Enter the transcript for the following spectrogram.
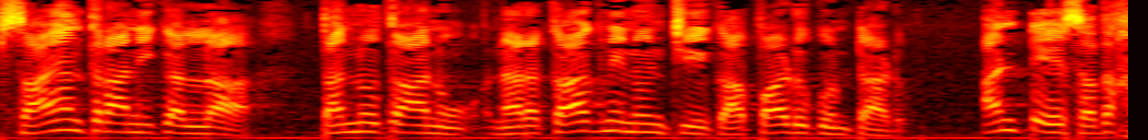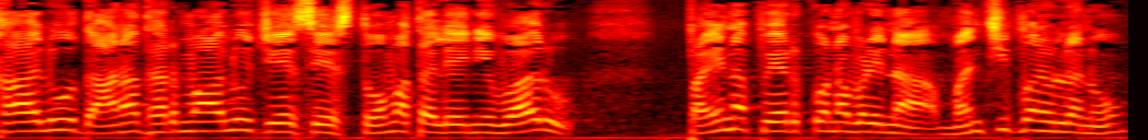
సాయంత్రానికల్లా తన్ను తాను నరకాగ్ని నుంచి కాపాడుకుంటాడు. అంటే సదహాలు దానధర్మాలు చేసే స్తోమత లేని వారు పైన పేర్కొనబడిన మంచి పనులను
